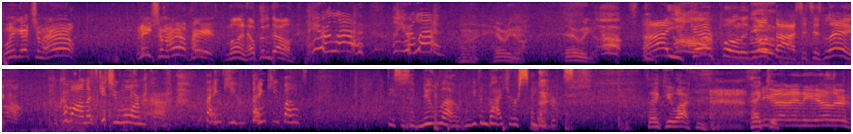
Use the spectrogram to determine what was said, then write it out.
Can we get some help? We need some help here. Come on, help him down. You're alive! You're alive! Here we go. There we go. Ay, oh. careful, idiotas! It's his leg. Come on, let's get you warm. Thank you, thank you both. This is a new low, even by your standards. Thank you, Arthur. Thank You you. got any other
